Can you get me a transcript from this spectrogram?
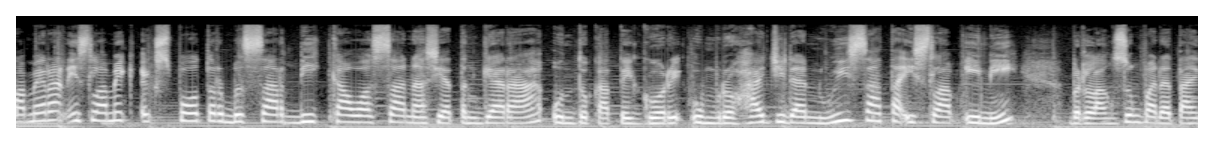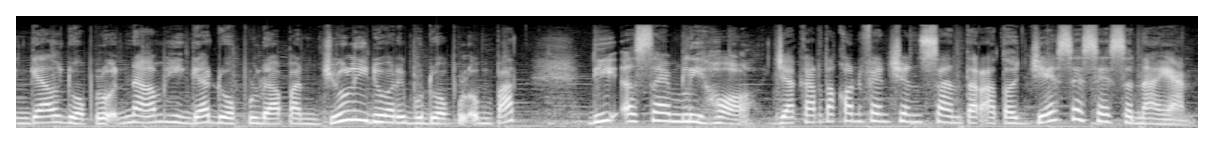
Pameran Islamic Expo terbesar di kawasan Asia Tenggara untuk kategori umroh haji dan wisata Islam ini berlangsung pada tanggal 26 hingga 28 Juli 2024 di Assembly Hall, Jakarta Convention Center atau JCC Senayan.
